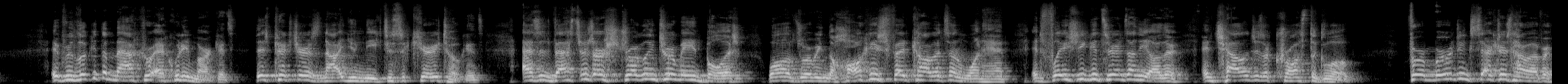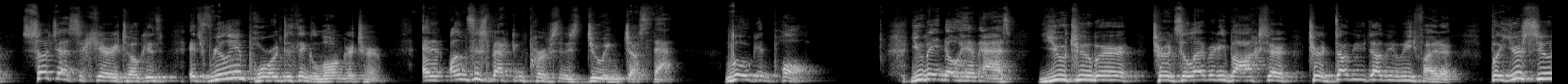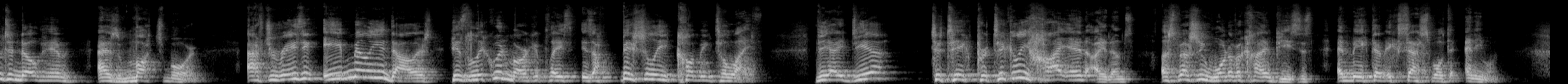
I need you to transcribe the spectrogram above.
If we look at the macro equity markets, this picture is not unique to security tokens, as investors are struggling to remain bullish while absorbing the hawkish Fed comments on one hand, inflation concerns on the other, and challenges across the globe. For emerging sectors, however, such as security tokens, it's really important to think longer term, and an unsuspecting person is doing just that. Logan Paul. You may know him as YouTuber, turned celebrity boxer, turned WWE fighter, but you're soon to know him as much more. After raising $8 million, his liquid marketplace is officially coming to life. The idea to take particularly high end items, especially one of a kind pieces, and make them accessible to anyone.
